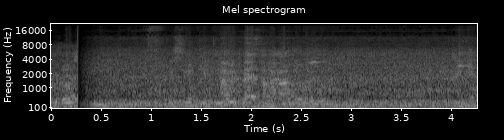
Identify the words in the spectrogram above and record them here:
मतलब। इसमें कितना भी पैसा लगा दो भाई। ठीक है।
